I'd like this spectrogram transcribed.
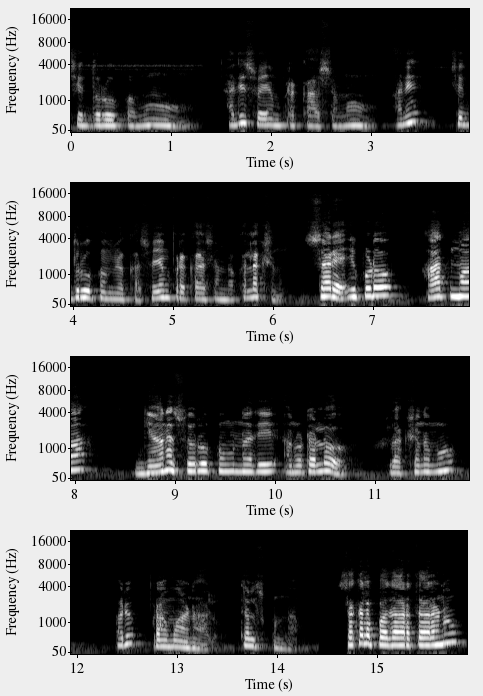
చిద్రూపము. అది స్వయం ప్రకాశము అని చిద్రూపం యొక్క స్వయం ప్రకాశం యొక్క లక్షణం. సరే ఇప్పుడు ఆత్మ జ్ఞాన స్వరూపం ఉన్నది అనుటలో లక్షణము మరియు ప్రమాణాలు. తెలుసుకుందాం. సకల పదార్థాలను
